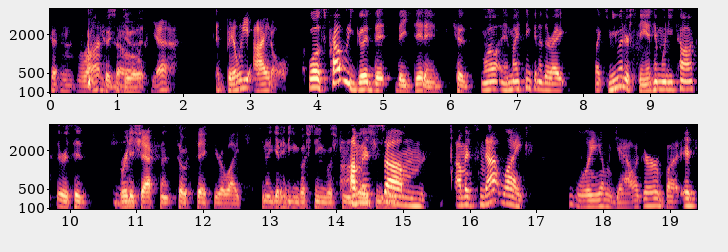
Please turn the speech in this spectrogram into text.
couldn't run. Couldn't so do it. yeah, Billy Idol. Well, it's probably good that they didn't, because, well, am I thinking of the right? Like, can you understand him when he talks, or is his British accent so thick you're like, can I get an English to English translation? Um, it's here? um, um, it's not like William Gallagher, but it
